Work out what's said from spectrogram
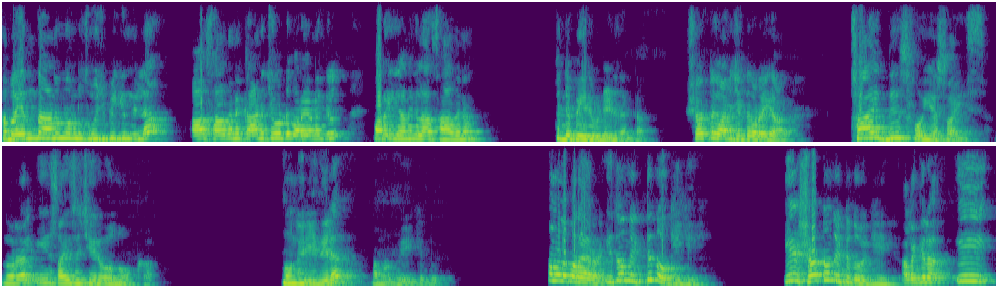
അപ്പൊ എന്താണെന്ന് നമ്മൾ സൂചിപ്പിക്കുന്നില്ല. ആ സാധനം കാണിച്ചുകൊണ്ട് പറയണമെങ്കിൽ പറയുകയാണെങ്കിൽ ആ സാധനത്തിന്റെ പേര് ഇവിടെ എഴുതണ്ട. ഷർട്ട് കാണിച്ചിട്ട് പറയുക. Try this for your size എന്ന് പറഞ്ഞാൽ ഈ സൈസ് ചേരുമോ നോക്കുക. മൂന്ന് രീതിയിൽ നമ്മൾ ഉപയോഗിക്കുന്നു. നമ്മൾ പറയാറ് ഇതൊന്ന് ഇട്ട് നോക്കിക്കേ. ഈ ഷർട്ട് ഒന്ന് ഇട്ട് നോക്കിക്കേ അല്ലെങ്കിൽ ഈ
